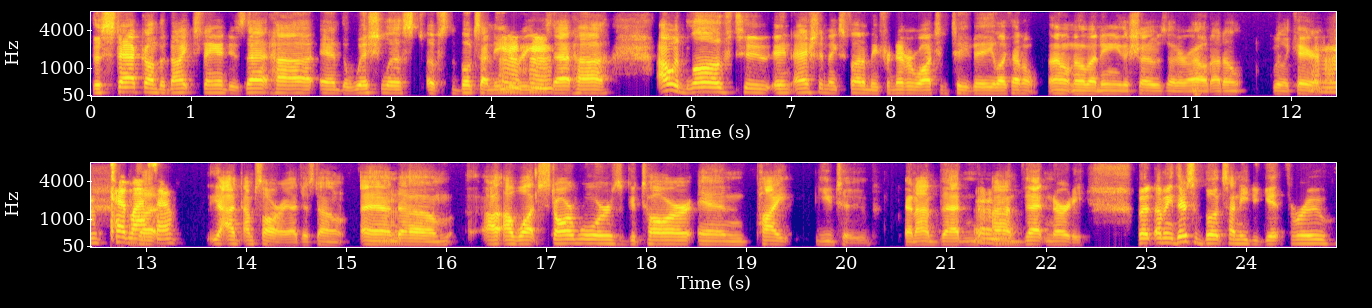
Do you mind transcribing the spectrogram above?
the stack on the nightstand is that high and the wish list of the books I need mm-hmm. to read is mm-hmm. that high. I would love to, and Ashley makes fun of me for never watching TV. Like I don't, I don't know about any of the shows that are out. I don't really care. Mm-hmm. Ted Lasso. But, yeah, I, am sorry, I just don't. And mm-hmm. um, I, I watch Star Wars, guitar, and pipe YouTube, and I'm that mm-hmm. I'm that nerdy. But I mean, there's some books I need to get through.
